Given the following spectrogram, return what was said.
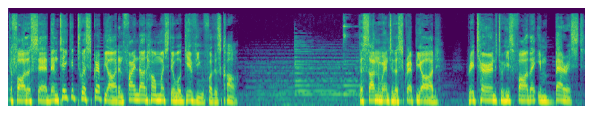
The father said, Then take it to a scrapyard and find out how much they will give you for this car. The son went to the scrapyard returned to his father embarrassed.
